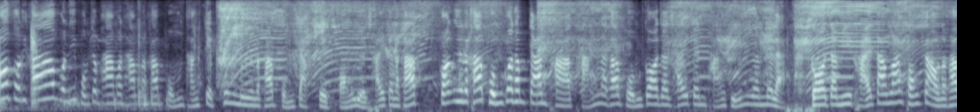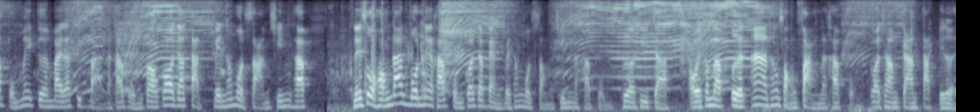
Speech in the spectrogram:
็สวัสดีครับ วันนี้ผมจะพามาทำนะครับ ผมถังเก็บเครื่องมือนะครับ ผมจากเศษของเหลือใช้กันนะครับ ก่อนอื่นนะครับ ผมก็ทำการผ่าถังนะครับ ผมก็จะใช้เป็นถังสีเงินนี่แหละ ก็จะมีขายตามร้านของเก่านะครับ ผมไม่เกินใบละ 10 บาทนะครับ ผมก็ก็จะตัดเป็นทั้งหมด 3 ชิ้นครับในส่วนของด้านบนเนี่ยครับผมก็จะแบ่งไปทั้งหมด 2 ชิ้นนะครับ ผมเพื่อที่จะเอาไว้สำหรับเปิดอ้าทั้งสองฝั่งนะครับ ผมก็จะทำการตัดไปเลย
